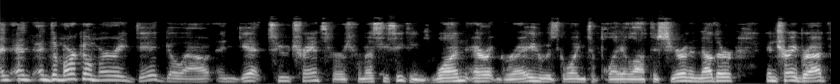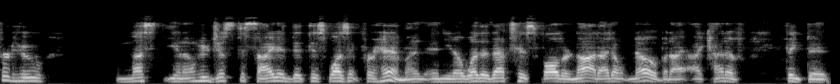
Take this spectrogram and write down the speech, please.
and, and and DeMarco Murray did go out and get two transfers from SEC teams. One, Eric Gray, who is going to play a lot this year, and another in Trey Bradford, who must, you know, who just decided that this wasn't for him. And, and you know, whether that's his fault or not, I don't know. But I, I kind of think that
